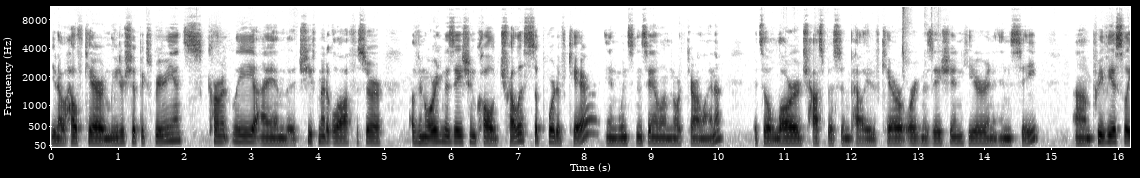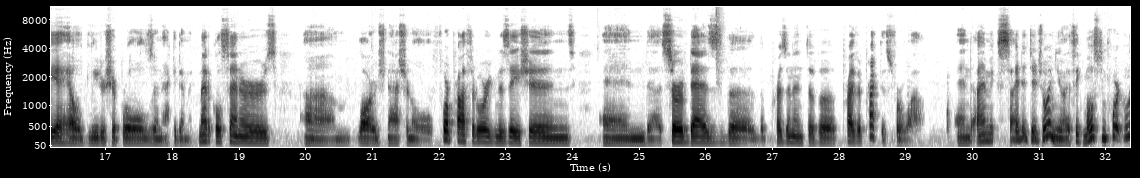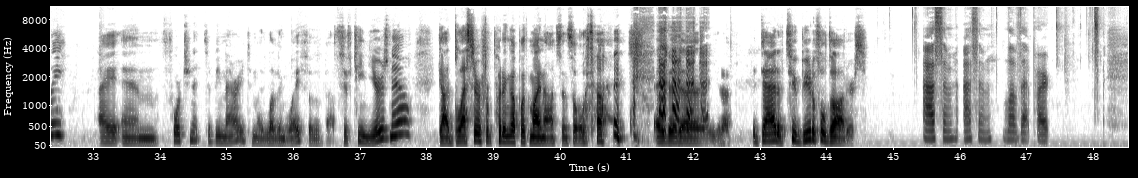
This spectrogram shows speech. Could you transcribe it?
you know, healthcare and leadership experience. Currently, I am the chief medical officer of an organization called Trellis Supportive Care in Winston-Salem, North Carolina. It's a large hospice and palliative care organization here in NC. Um, previously, I held leadership roles in academic medical centers, um, large national for-profit organizations and uh, served as the, the president of a private practice for a while. And I'm excited to join you. I think most importantly, I am fortunate to be married to my loving wife of about 15 years now. God bless her for putting up with my nonsense all the time. and then, uh, you know, the dad of two beautiful daughters. Awesome. Awesome. Love that part.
